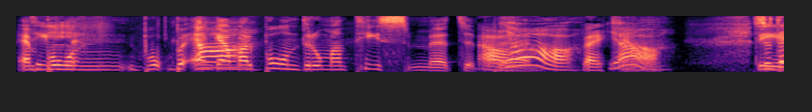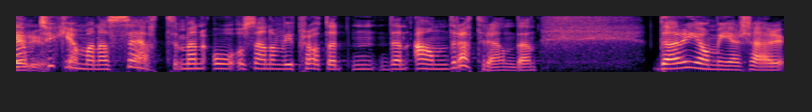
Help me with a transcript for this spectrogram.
En, till... bon, bo, en Ja. gammal bondromantism, typ. Ja, verkligen. Det Så den tycker jag man har sett. Men, och, och sen om vi pratar den andra trenden. Där är jag mer så här,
